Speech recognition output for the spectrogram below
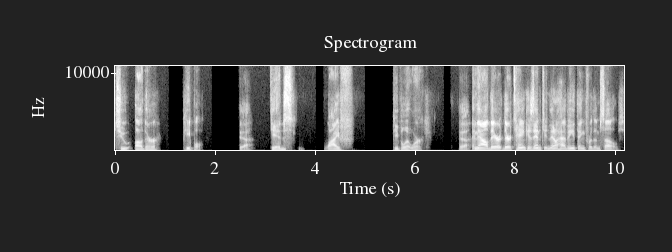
to other people. Yeah. Kids, wife, people at work. Yeah. And now their their tank is empty and they don't have anything for themselves.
